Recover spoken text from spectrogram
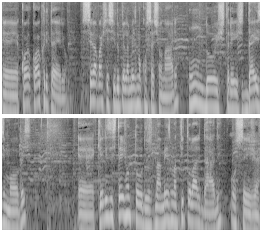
é, qual, qual é o critério? Ser abastecido pela mesma concessionária, um, dois, três, dez imóveis, é, que eles estejam todos na mesma titularidade, ou seja,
